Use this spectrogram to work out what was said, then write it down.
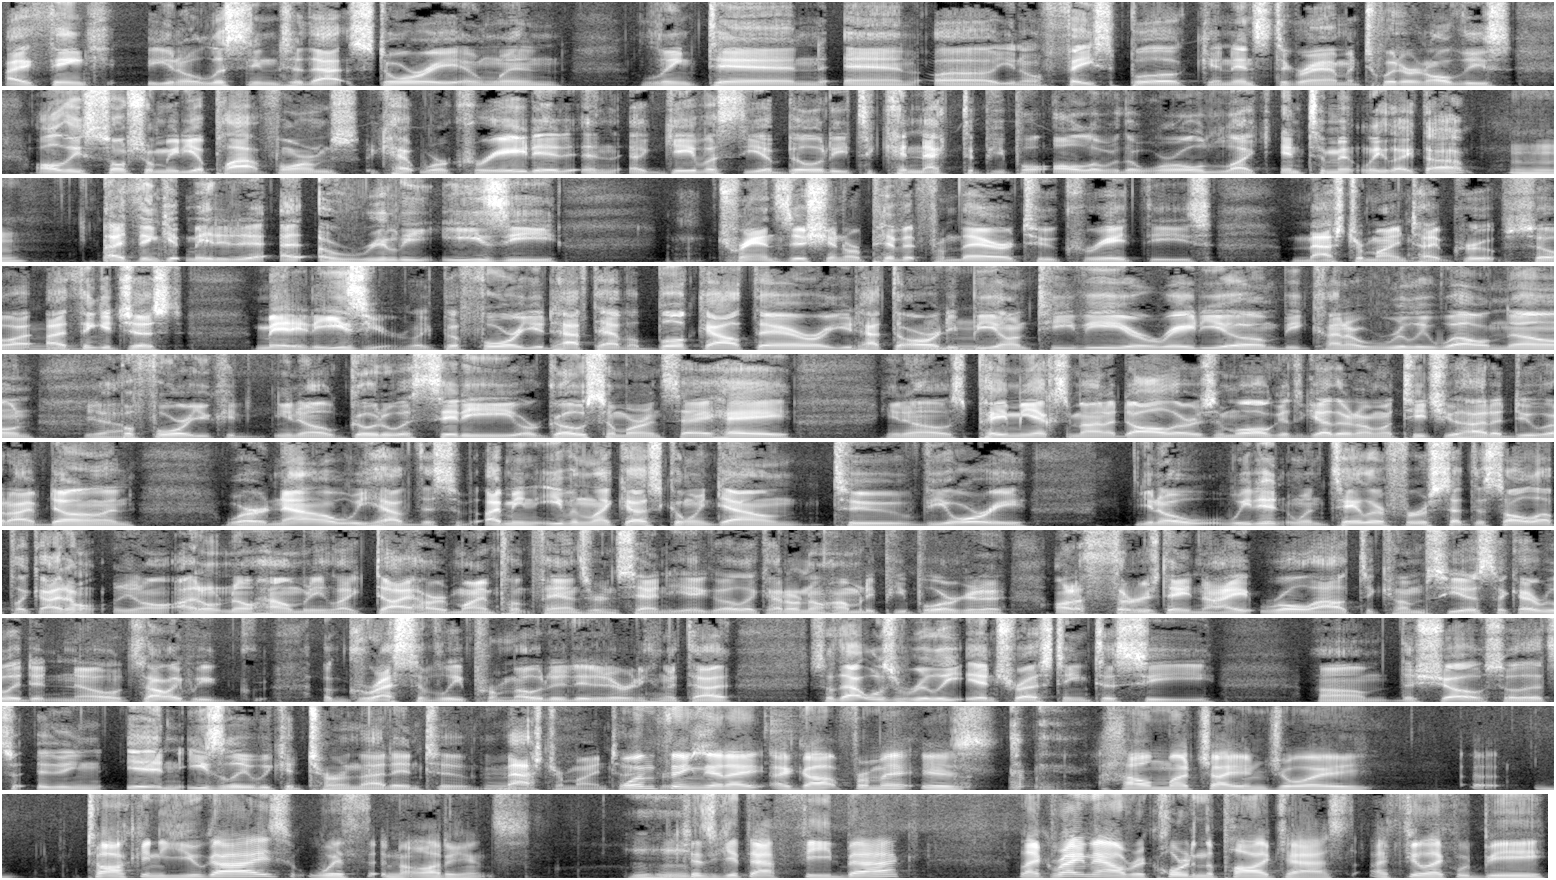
I think, you know, listening to that story and when LinkedIn and uh, you know Facebook and Instagram and Twitter and all these all these social media platforms kept, were created and uh, gave us the ability to connect to people all over the world like intimately like that. Mm-hmm. I think it made it a, a really easy transition or pivot from there to create these mastermind type groups. So I, I think it just made it easier. Like before, you'd have to have a book out there, or you'd have to already be mm-hmm. on TV or radio and be kind of really well known Yeah. before you could, you know, go to a city or go somewhere and say, hey, you know, pay me X amount of dollars and we'll all get together and I'm going to teach you how to do what I've done. Where now we have this, I mean, even like us going down to Vuori, you know, we didn't when Taylor first set this all up. Like, I don't, you know, I don't know how many like diehard Mind Pump fans are in San Diego. Like, I don't know how many people are gonna on a Thursday night roll out to come see us. Like, I really didn't know. It's not like we aggressively promoted it or anything like that. So that was really interesting to see um, the show. So that's I mean, and easily we could turn that into mastermind. Type One thing that I, I got from it is how much I enjoy uh, talking to you guys with an audience Mm-hmm. because you get that feedback. Like right now, recording the podcast, I feel like would be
